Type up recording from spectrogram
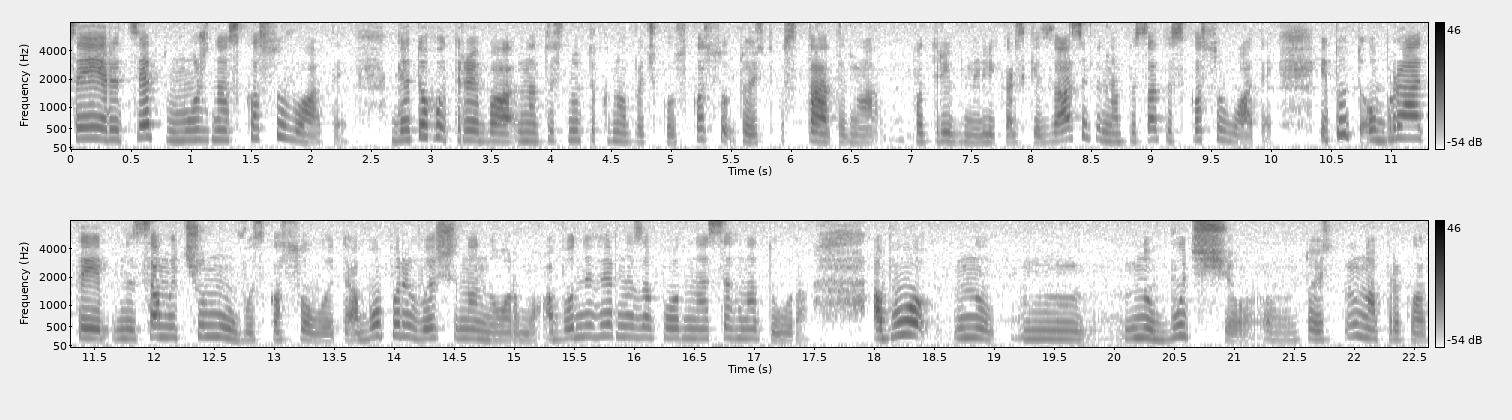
цей рецепт можна скасувати. Для того треба натиснути кнопочку скасу, тобто стати на потрібний лікарський засіб і написати скасувати. І тут обрати саме чому ви скасовуєте, або перевищена норму, або невірно заповнена сигнатура, або ну, ну, будь-що. Е, Тобто, ну, наприклад,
